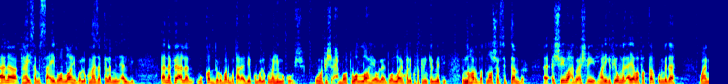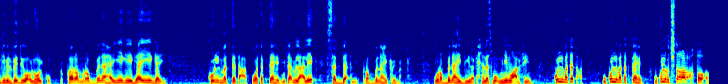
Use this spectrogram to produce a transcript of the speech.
أنا كهيثم السعيد والله بقول لكم هذا الكلام من قلبي. أنا فعلا مقدر وبربط على إيديكم بقول لكم ما يهمكوش. ومفيش إحباط والله يا أولاد والله وخليكم فاكرين كلمتي. النهارده 12 سبتمبر آه، 2021 وهنيجي في يوم من الأيام أفكركم بده. وهنجيب الفيديو وأقوله لكم. كرم ربنا هيجي جاي جاي. كل ما تتعب وتجتهد وتعمل اللي عليك صدقني ربنا هيكرمك. وربنا هيديلك. إحنا ناس مؤمنين وعارفين. كل ما تتعب وكل ما تجتهد وكل ما تشتغل على أخطائك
